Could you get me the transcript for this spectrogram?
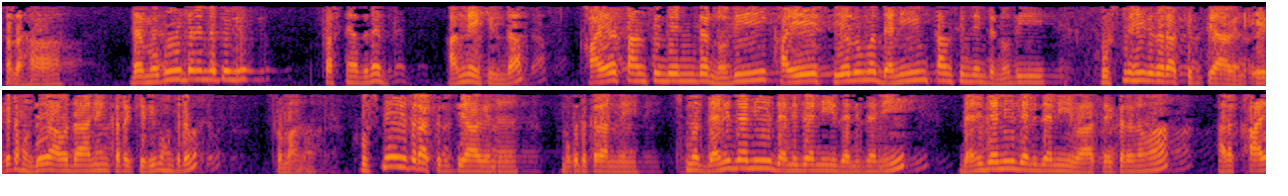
සඳහා. දැන් මොකද දැනෙන්නේ නැතුව ගියොත් ප්‍රශ්නයක්ද නැද්ද? අන්න ඒකින්ද කය සංසිඳෙන්න නොදී කයේ සියලුම දැනීම් සංසිඳෙන්න නොදී හුස්මෙහි විතරක් හිත තියාගෙන ඒකට හොඳ අවධානයෙන් කර කිරීම හොඳටම ප්‍රමාණවත්. හුස්මේ විතරක් හිත තියාගෙන මොකද කරන්නේ? හුස්ම දැනි දැනි දැනි දැනි දැනි දැනි දැනි දැනි දැනි දැනි වාසය කරනවා. අර කය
